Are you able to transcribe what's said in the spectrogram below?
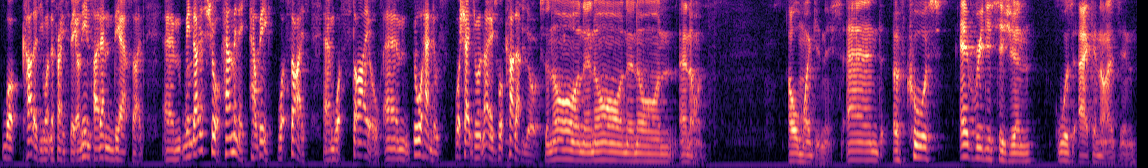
What colour do you want the frame to be on the inside and the outside? Um, windows, sure. How many? How big? What size? And um, what style? Um, door handles. What shape do you want those? What colour? Locks and on and on and on and on. Oh my goodness! And of course, every decision was agonising.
